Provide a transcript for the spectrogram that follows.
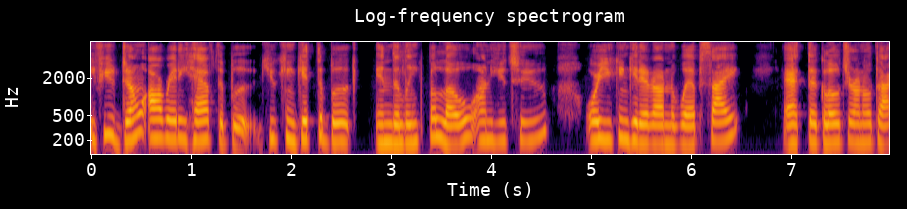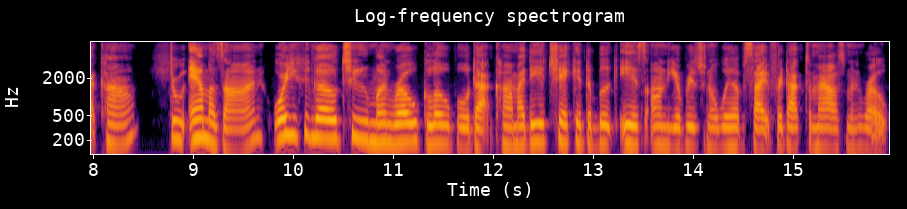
If you don't already have the book, you can get the book in the link below on YouTube, or you can get it on the website at theglowjournal.com through Amazon, or you can go to monroeglobal.com. I did check it. The book is on the original website for Dr. Myles Monroe.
